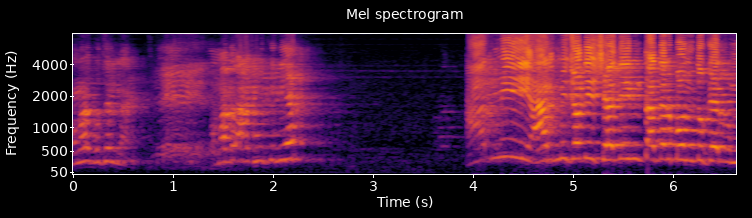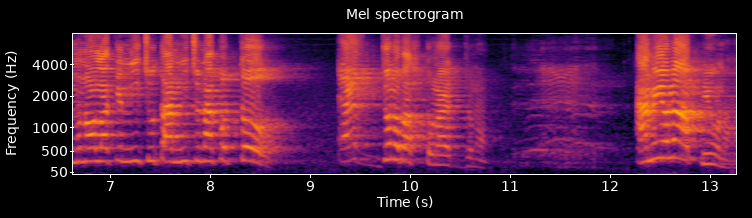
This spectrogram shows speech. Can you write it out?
মনে বুঝেন না আমাদের আর্মিকে নিয়ে? আর্মি আর্মি যদি সেদিন তাদের বন্দুকের নলাকে নিচু তার নিচু না করতো, একজনও বাঁচত না, একজনও। আমিও না, আপনিও না।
